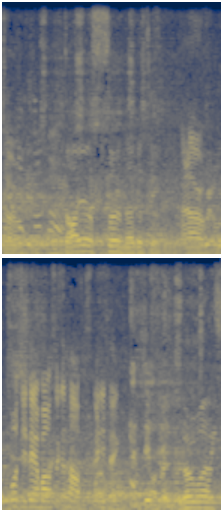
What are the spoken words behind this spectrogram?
So Dier is so negative. I know. What do you think about second half? Anything? No one's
